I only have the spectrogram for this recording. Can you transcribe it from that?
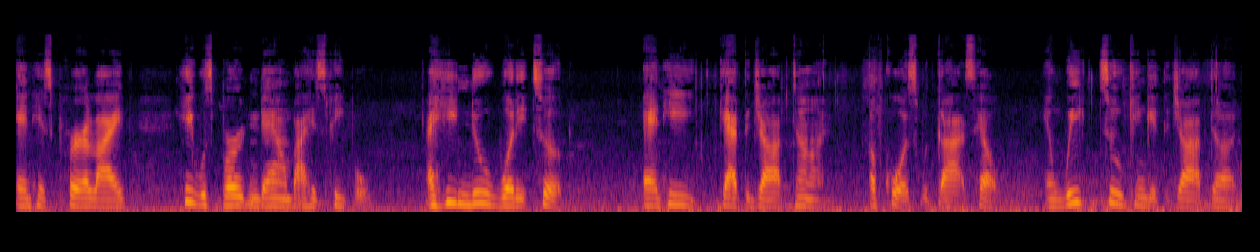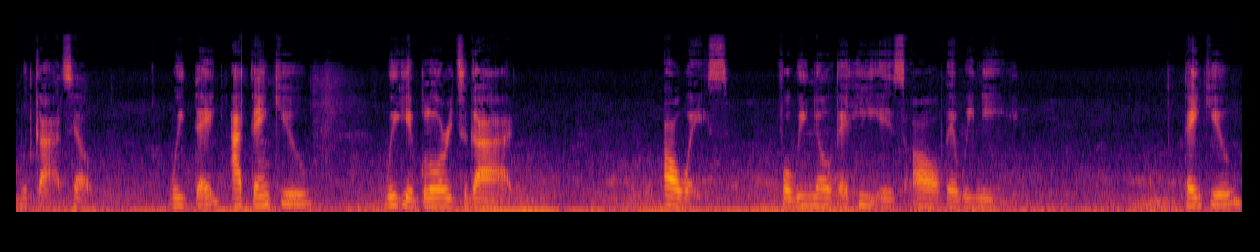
and his prayer life. He was burdened down by his people and he knew what it took and he got the job done, of course, with God's help. And we too can get the job done with God's help. We thank I thank you. We give glory to God always for we know that He is all that we need. Thank you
